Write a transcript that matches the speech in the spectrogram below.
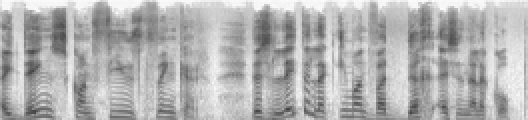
a dense confused thinker. Dis letterlik iemand wat dig is in hulle kop.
